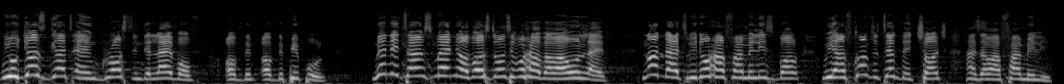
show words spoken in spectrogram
you just get engrossed in the life of, of, the, of the people. Many times, many of us don't even have our own life. Not that we don't have families, but we have come to take the church as our family.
